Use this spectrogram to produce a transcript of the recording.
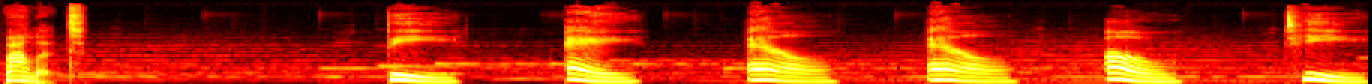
Ballot B A L L O T.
